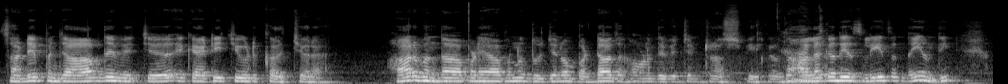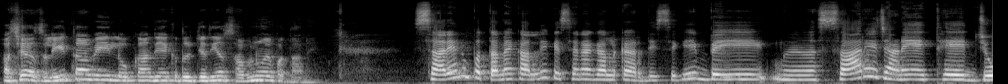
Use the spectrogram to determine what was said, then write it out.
ਸਾਡੇ ਪੰਜਾਬ ਦੇ ਵਿੱਚ ਇੱਕ ਐਟੀਟਿਊਡ ਕਲਚਰ ਹੈ ਹਰ ਬੰਦਾ ਆਪਣੇ ਆਪ ਨੂੰ ਦੂਜੇ ਨੂੰ ਵੱਡਾ ਦਿਖਾਉਣ ਦੇ ਵਿੱਚ ਇੰਟਰਸਟ ਫੀਲ ਕਰਦਾ। ਹਾਲਾਂਕਿ ਉਹਦੀ ਅਸਲੀਅਤ ਨਹੀਂ ਹੁੰਦੀ। ਅੱਛਾ ਅਸਲੀਅਤਾਂ ਵੀ ਲੋਕਾਂ ਦੀਆਂ ਇੱਕ ਦੂਜੇ ਦੀਆਂ ਸਭ ਨੂੰ ਇਹ ਪਤਾ ਨੇ। ਸਾਰਿਆਂ ਨੂੰ ਪਤਾ ਮੈਂ ਕੱਲ ਹੀ ਕਿਸੇ ਨਾਲ ਗੱਲ ਕਰਦੀ ਸੀਗੀ ਬਈ ਸਾਰੇ ਜਾਣੇ ਇੱਥੇ ਜੋ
